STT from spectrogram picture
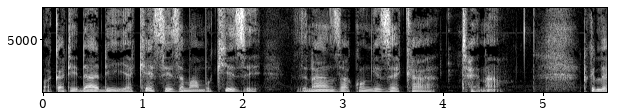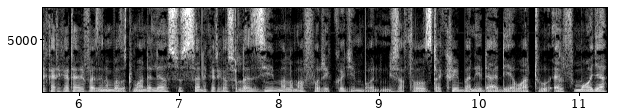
wakati idadi ya kesi za maambukizi zinaanza kuongezeka tena. Tukiendelea katika taarifa zingine ambazo tumeandalia hususan katika suala zima la mafuriko jimboni New South Wales, takriban idadi ya watu elfu moja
